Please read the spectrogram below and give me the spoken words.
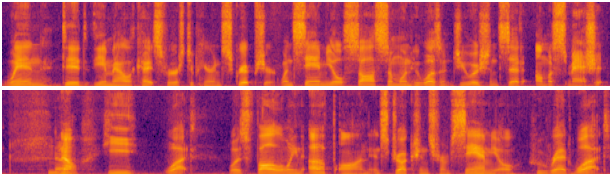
When did the Amalekites first appear in Scripture? When Samuel saw someone who wasn't Jewish and said, I'm going to smash it. No. He, what? Was following up on instructions from Samuel, who read what?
